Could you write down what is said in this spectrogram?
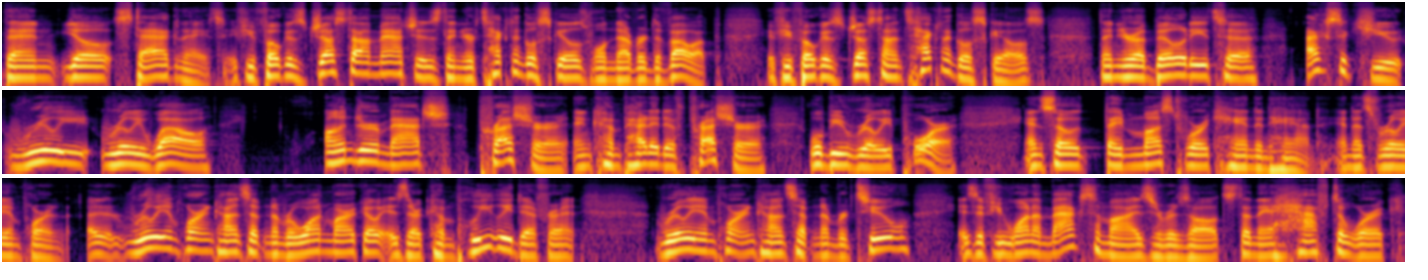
then you'll stagnate. If you focus just on matches, then your technical skills will never develop. If you focus just on technical skills, then your ability to execute really, really well under match pressure and competitive pressure will be really poor. And so they must work hand in hand. And that's really important. A really important concept number one, Marco, is they're completely different. Really important concept number two is if you want to maximize your results, then they have to work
